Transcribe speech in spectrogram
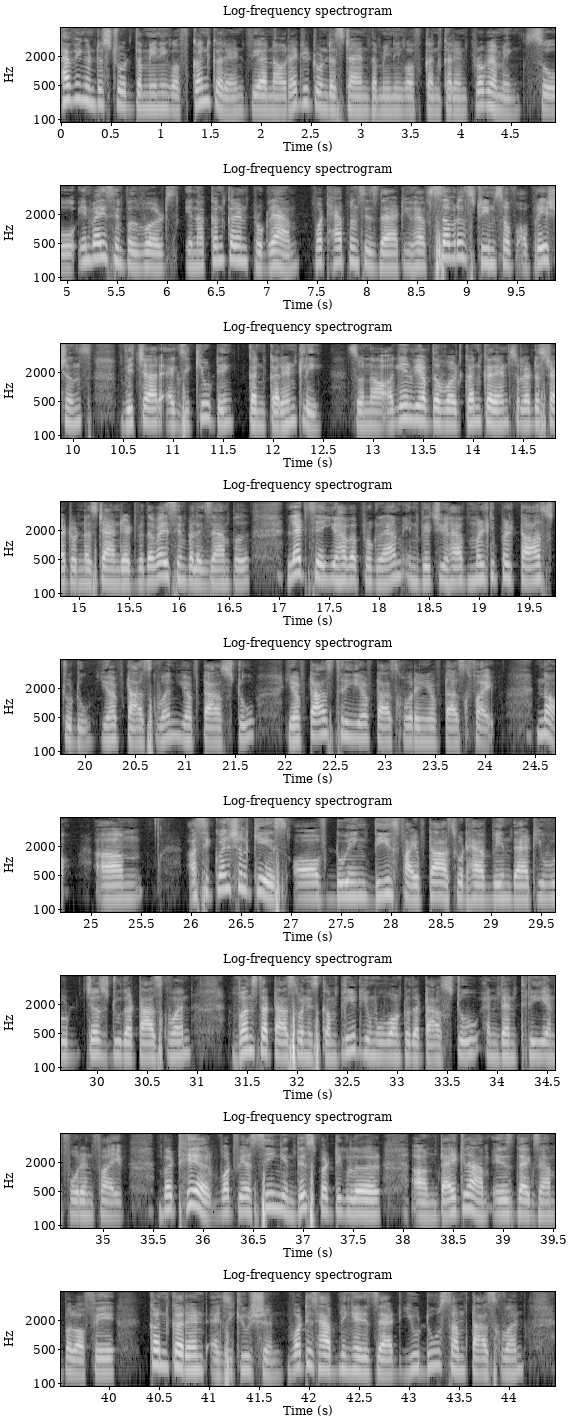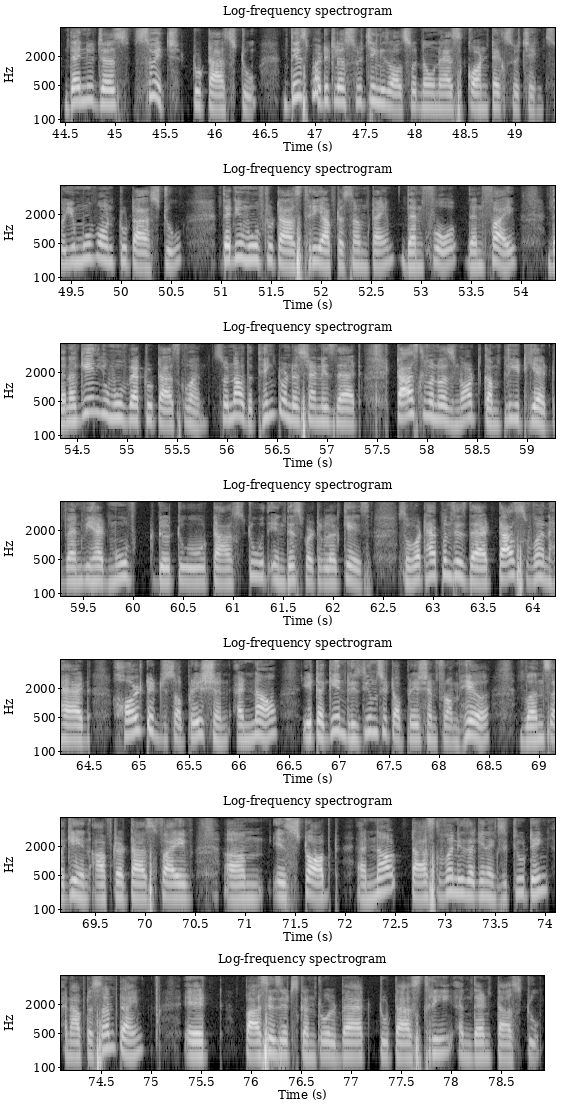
Having understood the meaning of concurrent, we are now ready to understand the meaning of concurrent programming. So in very simple words, in a concurrent program, what happens is that you have several streams of operations which are executing concurrently. So now again we have the word concurrent. So let us try to understand it with a very simple example. Let's say you have a program in which you have multiple tasks to do. You have task 1, you have task 2, you have task 3, you have task 4 and you have task 5. Now um, a sequential case of doing these five tasks would have been that you would just do the task one. Once the task one is complete, you move on to the task two and then three and four and five. But here, what we are seeing in this particular um, diagram is the example of a concurrent execution. What is happening here is that you do some task 1, then you just switch to task 2. This particular switching is also known as context switching. So you move on to task 2, then you move to task 3 after some time, then 4, then 5, then again you move back to task 1. So now the thing to understand is that task 1 was not complete yet when we had moved to, to task 2 in this particular case. So what happens is that task 1 had halted its operation and now it again resumes its operation from here once again after task 5 5 um, is stopped and now task 1 is again executing and after some time it passes its control back to task 3 and then task 2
